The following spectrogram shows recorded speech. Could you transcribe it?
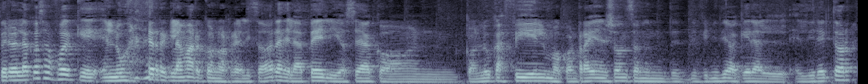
Pero la cosa fue que en lugar de reclamar con los realizadores de la peli, o sea, con, con Lucasfilm o con Ryan Johnson, en de- definitiva, que era el, el director,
